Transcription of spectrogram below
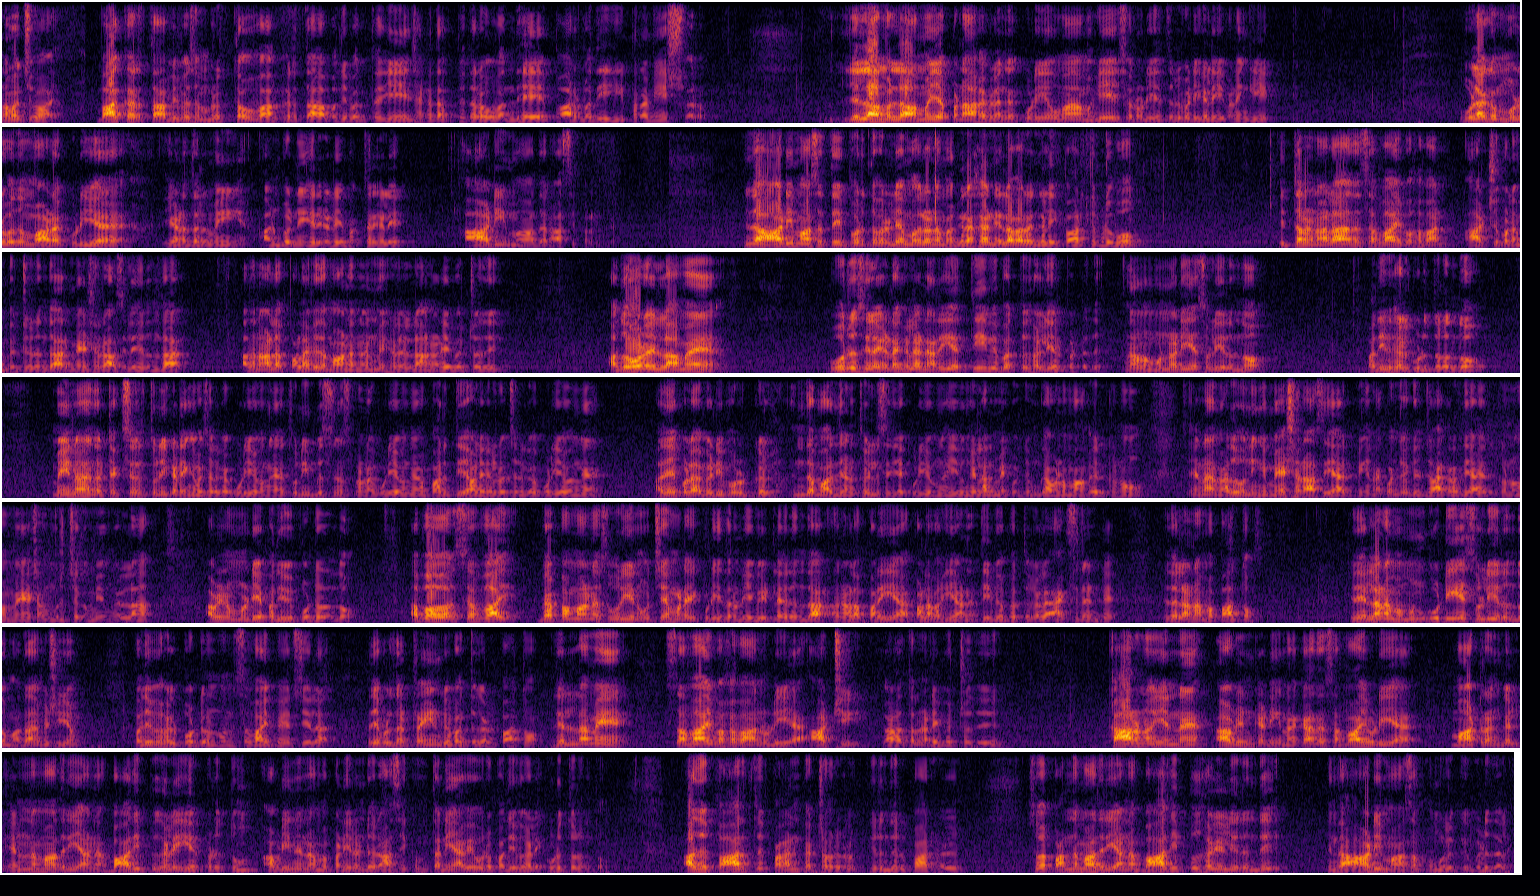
நமச்சிவாயம் வாக்கர்த்தா விவசம்பிருக்தௌ வாக்கர்த்தா பதிபக்தையே ஜெகத பிதரவு வந்தே பார்வதி பரமேஸ்வரவ் எல்லாமல்ல அம்மையப்பனாக விளங்கக்கூடிய உமா மகேஸ்வரனுடைய திருவடிகளை வணங்கி உலகம் முழுவதும் வாழக்கூடிய ஏனதருமை அன்பு நேயர்களே பக்தர்களே ஆடி மாத ராசி பலன்கள். இந்த ஆடி மாதத்தை பொறுத்தவரையிலே முதல்ல நம்ம கிரக நிலவரங்களை பார்த்து விடுவோம். இத்தனை நாளாக அந்த செவ்வாய் பகவான் ஆட்சி பலம் பெற்றிருந்தார் மேஷராசியில் இருந்தார். அதனால் பலவிதமான நன்மைகள் எல்லாம் நடைபெற்றது. அதோடு இல்லாமல் ஒரு சில இடங்களில் நிறைய தீ விபத்துகள் ஏற்பட்டது. நாம் முன்னாடியே சொல்லியிருந்தோம் பதிவுகள் கொடுத்துருந்தோம். மெயினாக இந்த டெக்ஸ்டைல் துணி கடைங்க வச்சுருக்கக்கூடியவங்க துணி பிஸ்னஸ் பண்ணக்கூடியவங்க பருத்தி ஆலைகள் வச்சுருக்கக்கூடியவங்க அதே போல் வெடிபொருட்கள் இந்த மாதிரியான தொழில் செய்யக்கூடியவங்க இவங்க எல்லாருமே கொஞ்சம் கவனமாக இருக்கணும். ஏன்னா அதுவும் நீங்கள் மேஷ ராசியாக இருப்பீங்கன்னா கொஞ்சம் ஜாக்கிரதையாக இருக்கணும். மேஷம் விருச்சகம் இவங்கெல்லாம் அப்படி நம்மளுடைய பதிவு போட்டிருந்தோம். அப்போது செவ்வாய் வெப்பமான சூரியன் உச்சமடையக்கூடிய தன்னுடைய வீட்டில் இருந்தார். அதனால் பழைய பல வகையான தீ விபத்துகள் ஆக்சிடெண்ட்டு இதெல்லாம் நம்ம பார்த்தோம். இதையெல்லாம் நம்ம முன்கூட்டியே சொல்லியிருந்தோம். அதான் விஷயம். பதிவுகள் போட்டிருந்தோம் அந்த செவ்வாய் பயிற்சியில். அதே போல் இந்த ட்ரெயின் விபத்துகள் பார்த்தோம். இது எல்லாமே சவாய் பகவானுடைய ஆட்சி காலத்தில் நடைபெற்றது. காரணம் என்ன அப்படின்னு கேட்டிங்கனாக்கா அந்த செவ்வாயுடைய மாற்றங்கள் என்ன மாதிரியான பாதிப்புகளை ஏற்படுத்தும் அப்படின்னு நம்ம பன்னிரெண்டு ராசிக்கும் தனியாகவே ஒரு பதிவுகளை கொடுத்துருந்தோம். அது பார்த்து பலன் பெற்றவர்களும் இருந்திருப்பார்கள். ஸோ அப்போ அந்த மாதிரியான பாதிப்புகளில் இருந்து இந்த ஆடி மாதம் உங்களுக்கு விடுதலை.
